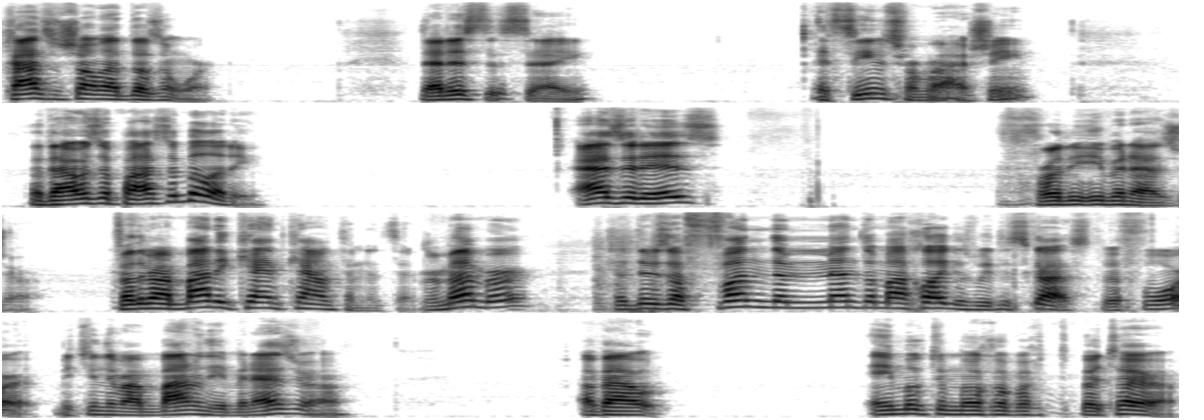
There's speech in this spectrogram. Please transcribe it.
Chas that doesn't work. That is to say, it seems from Rashi that that was a possibility. As it is for the Ibn Ezra. For the Ramban, he can't countenance it. Remember that there's a fundamental machlek, as we discussed before, between the Ramban and the Ibn Ezra about Emuk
